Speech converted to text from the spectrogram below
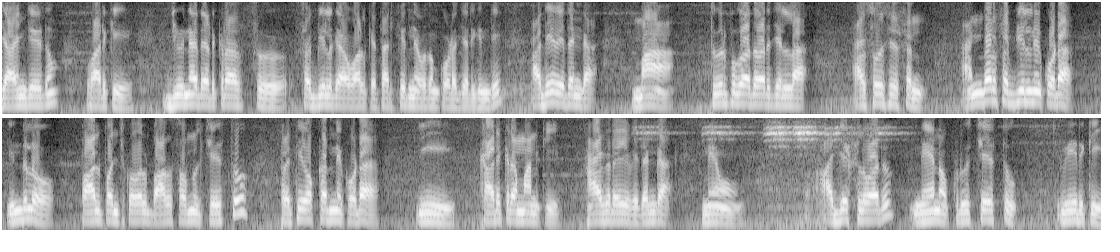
జాయిన్ చేయడం వారికి జూనియర్ రెడ్ క్రాస్ సభ్యులుగా వాళ్ళకి తర్ఫీదుని ఇవ్వడం కూడా జరిగింది. అదేవిధంగా మా తూర్పుగోదావరి జిల్లా అసోసియేషన్ అందరి సభ్యుల్ని కూడా ఇందులో పాలు పంచుకోవాలి భాగస్వాములు చేస్తూ ప్రతి ఒక్కరిని కూడా ఈ కార్యక్రమానికి హాజరయ్యే విధంగా మేము అధ్యక్షుల వారు నేను కృషి చేస్తూ వీరికి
